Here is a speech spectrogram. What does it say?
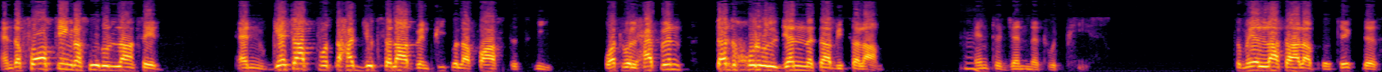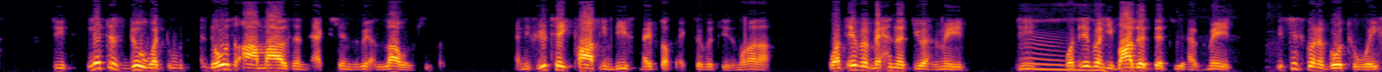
And the fourth thing Rasulullah said, and get up for tahajjud salat when people are fast asleep. What will happen? Tadkhulul jannata bi salam. mm. enter Jannat with peace. So may Allah Ta'ala protect us. See, let us do what those amals and actions where Allah will keep us. And if you take part in these types of activities, Morana, whatever mehnat you have made, mm. whatever ibadat that you have made, it's just going to go to waste.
